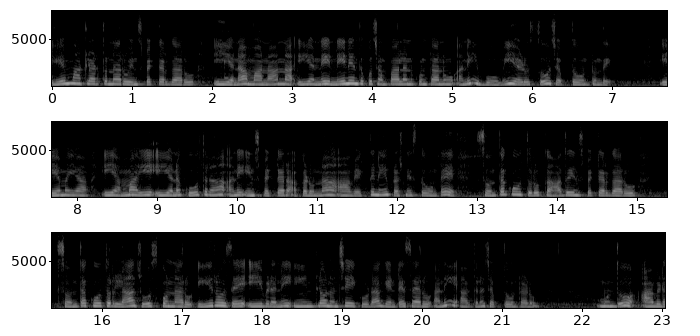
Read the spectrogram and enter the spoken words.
ఏం మాట్లాడుతున్నారు ఇన్స్పెక్టర్ గారు? ఈయన మా నాన్న ఈయన్ని నేనెందుకు చంపాలనుకుంటాను? అని భూమి ఏడుస్తూ చెప్తూ ఉంటుంది. ఏమయ్యా ఈ అమ్మాయి ఈయన కూతురా? అని ఇన్స్పెక్టర్ అక్కడున్న ఆ వ్యక్తిని ప్రశ్నిస్తూ ఉంటే సొంత కూతురు కాదు ఇన్స్పెక్టర్ గారు. సొంత కూతురులా చూసుకున్నారు. ఈరోజే ఈవిడని ఈ ఇంట్లో నుంచి కూడా గెంటేశారు అని అతను చెప్తూ ఉంటాడు. ముందు ఆవిడ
